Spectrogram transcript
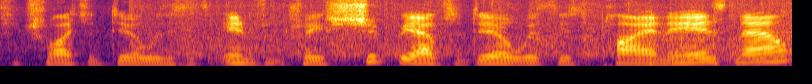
to try to deal with his infantry. Should be able to deal with his Pioneers now.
